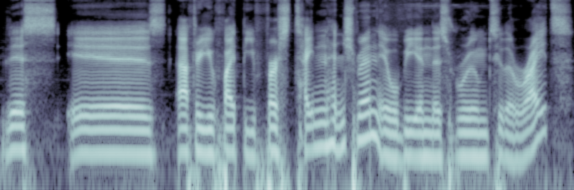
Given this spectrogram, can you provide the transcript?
This is after you fight the first Titan henchman. It will be in this room to the right.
